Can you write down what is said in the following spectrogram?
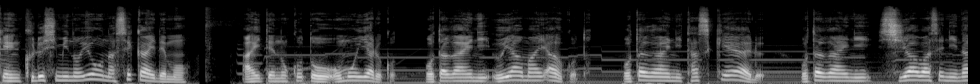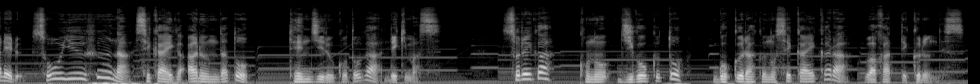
見苦しみのような世界でも相手のことを思いやること、お互いに敬い合うこと、お互いに助け合える、お互いに幸せになれる、そういう風な世界があるんだと転じることができます。それがこの地獄と極楽の世界から分かってくるんです。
